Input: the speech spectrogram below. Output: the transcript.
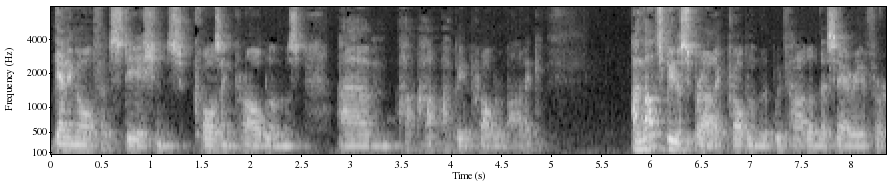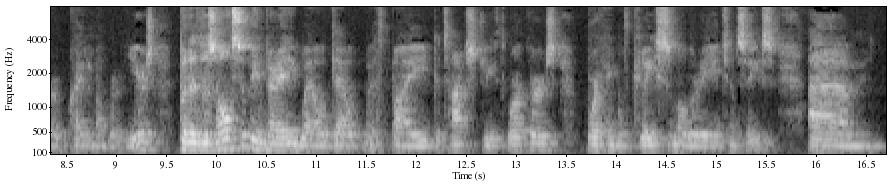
getting off at stations, causing problems, um, ha- have been problematic. And that's been a sporadic problem that we've had in this area for quite a number of years. But it has also been very well dealt with by detached youth workers working with police and other agencies. Um,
